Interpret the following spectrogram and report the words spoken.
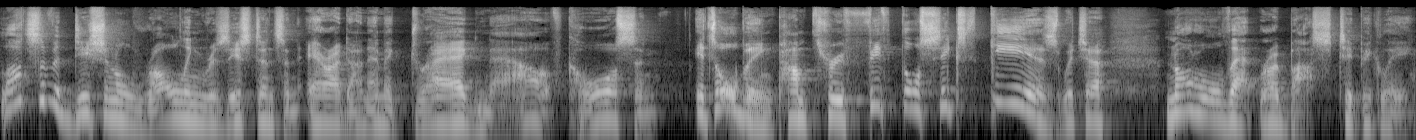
Lots of additional rolling resistance and aerodynamic drag now, of course, and it's all being pumped through fifth or sixth gears, which are not all that robust typically,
